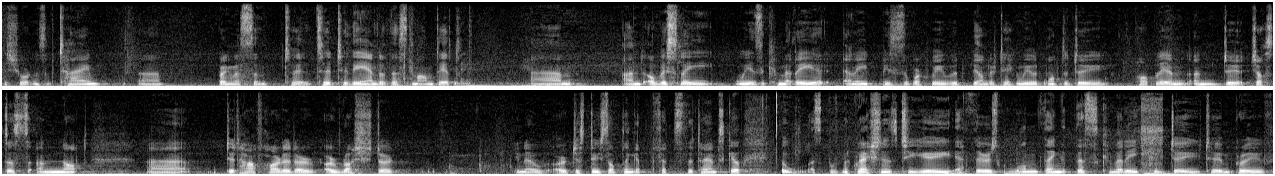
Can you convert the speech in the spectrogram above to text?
the shortness of time, uh, bringing us into to, to the end of this mandate. Um, and obviously, we as a committee, any pieces of work we would be undertaking, we would want to do properly and, and do it justice and not uh, do it half-hearted or, or rushed or, you know, or just do something that fits the timescale. So I suppose my question is to you, if there's one thing that this committee could do to improve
